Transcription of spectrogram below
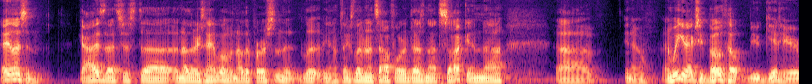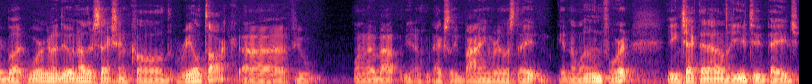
hey, listen, guys, that's just uh, another example of another person that li- you know thinks living in South Florida does not suck, and uh, uh, you know, and we can actually both help you get here. But we're going to do another section called Real Talk. Uh, if you want to know about you know actually buying real estate, getting a loan for it, you can check that out on the YouTube page.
